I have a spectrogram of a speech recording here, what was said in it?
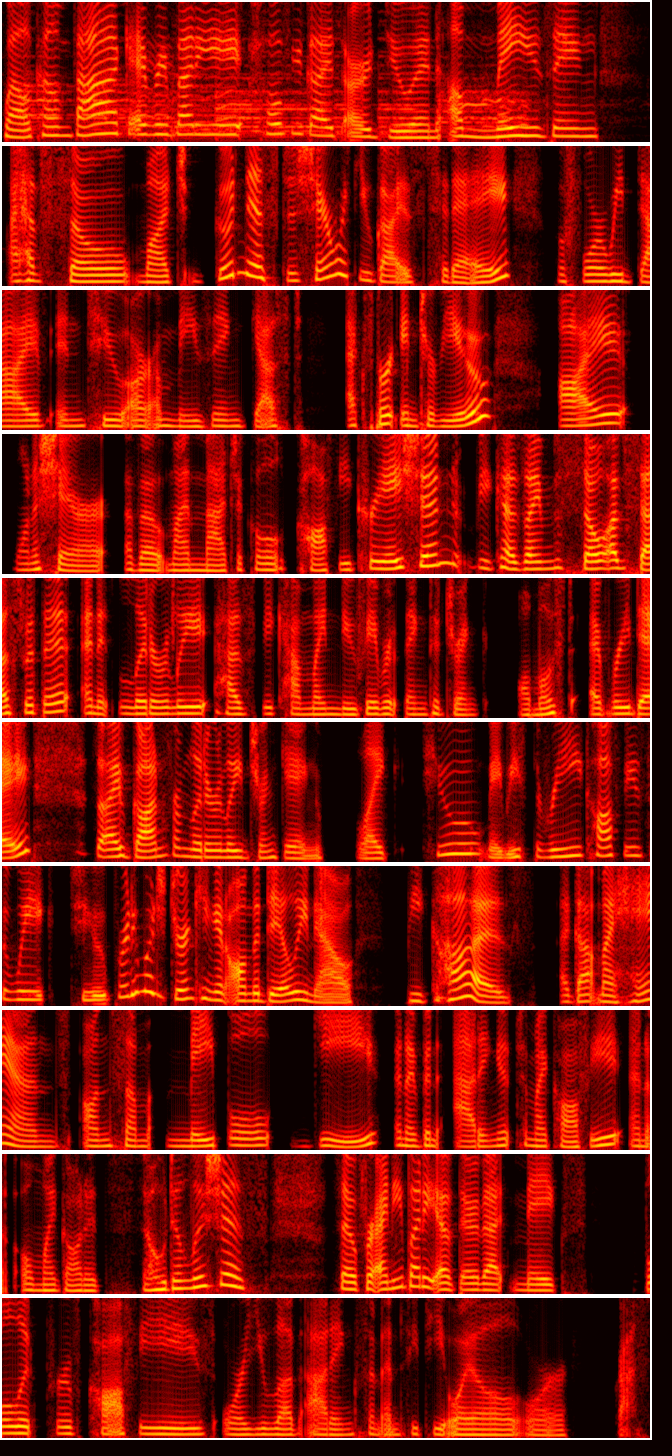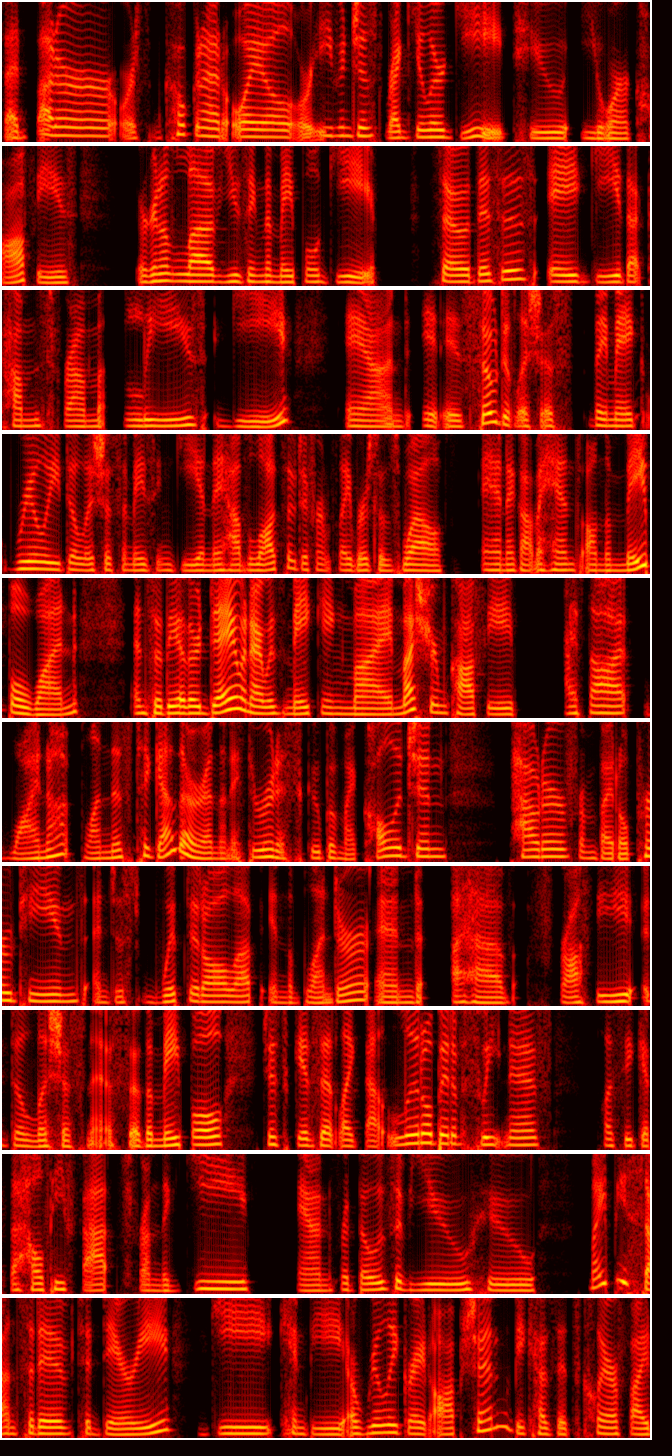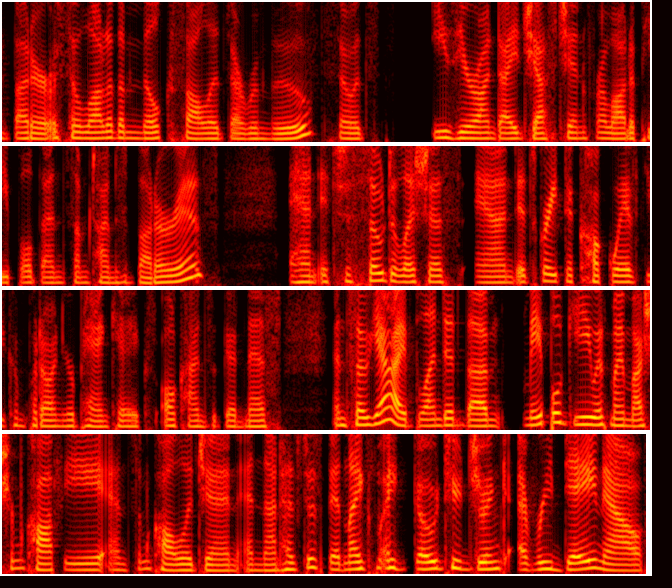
Welcome back, everybody. Hope you guys are doing amazing. I have so much goodness to share with you guys today before we dive into our amazing guest expert interview. I want to share about my magical coffee creation because I'm so obsessed with it and it literally has become my new favorite thing to drink almost every day. So I've gone from literally drinking like two, maybe three coffees a week to pretty much drinking it on the daily now because I got my hands on some maple ghee and I've been adding it to my coffee. And oh my God, it's so delicious. So, for anybody out there that makes bulletproof coffees or you love adding some MCT oil or grass fed butter or some coconut oil or even just regular ghee to your coffees, you're going to love using the maple ghee. So, this is a ghee that comes from Lee's Ghee, and it is so delicious. They make really delicious, amazing ghee, and they have lots of different flavors as well. And I got my hands on the maple one. And so, the other day when I was making my mushroom coffee, I thought, why not blend this together? And then I threw in a scoop of my collagen powder from Vital Proteins and just whipped it all up in the blender. And I have frothy deliciousness. So the maple just gives it like that little bit of sweetness. Plus, you get the healthy fats from the ghee. And for those of you who might be sensitive to dairy, ghee can be a really great option because it's clarified butter. So a lot of the milk solids are removed. So it's easier on digestion for a lot of people than sometimes butter is and it's just so delicious and it's great to cook with. You can put on your pancakes, all kinds of goodness. And so, yeah, I blended the maple ghee with my mushroom coffee and some collagen, and that has just been like my go to drink every day now.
